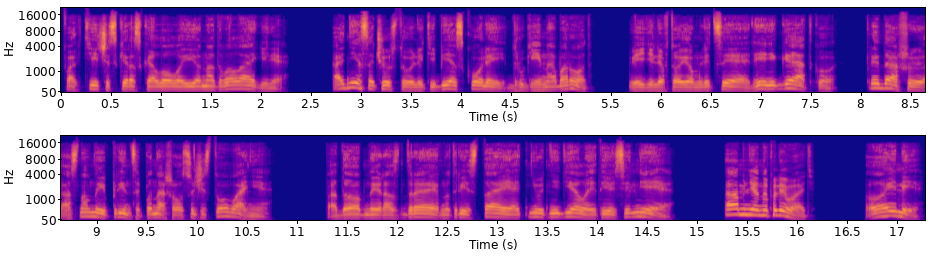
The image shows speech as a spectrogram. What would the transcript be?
фактически раскололо ее на два лагеря. Одни сочувствовали тебе с Колей, другие наоборот. Видели в твоем лице ренегатку, предавшую основные принципы нашего существования. Подобный раздрай внутри стаи отнюдь не делает ее сильнее. А мне наплевать. Ойли,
